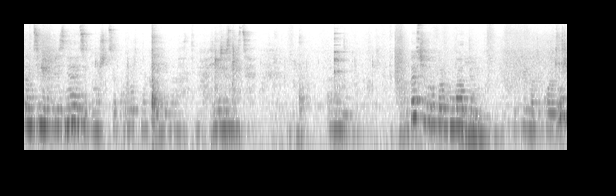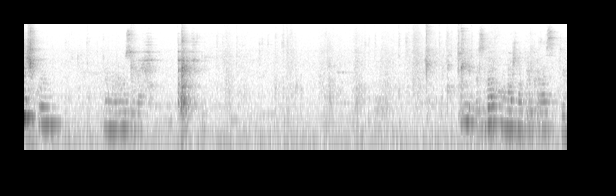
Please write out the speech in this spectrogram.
Там ціни відрізняються, тому що це курортна країна, тому є різниця. Е, Печиво формувати потрібно такою ложечкою для морозива. І зверху можна прикрасити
